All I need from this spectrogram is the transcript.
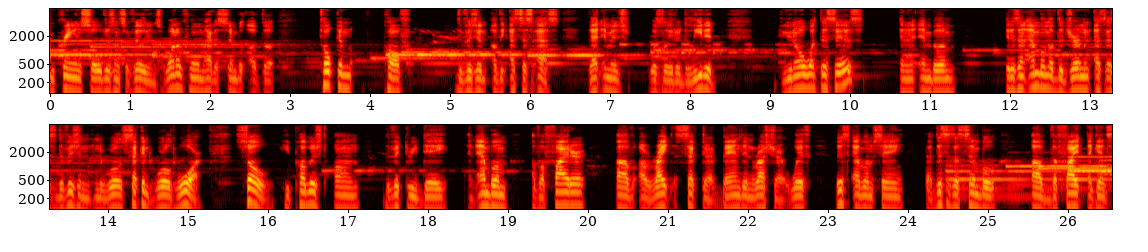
Ukrainian soldiers and civilians, one of whom had a symbol of the Totenkopf division of the SSS. That image was later deleted. Do you know what this is? An emblem. It is an emblem of the German SS division in the World Second World War. So he published on the Victory Day an emblem of a fighter of a right sector banned in Russia, with this emblem saying that this is a symbol of the fight against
